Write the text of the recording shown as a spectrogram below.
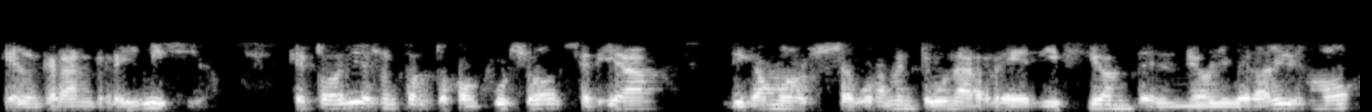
el gran reinicio, que todavía es un tanto confuso, sería, digamos, seguramente una reedición del neoliberalismo,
